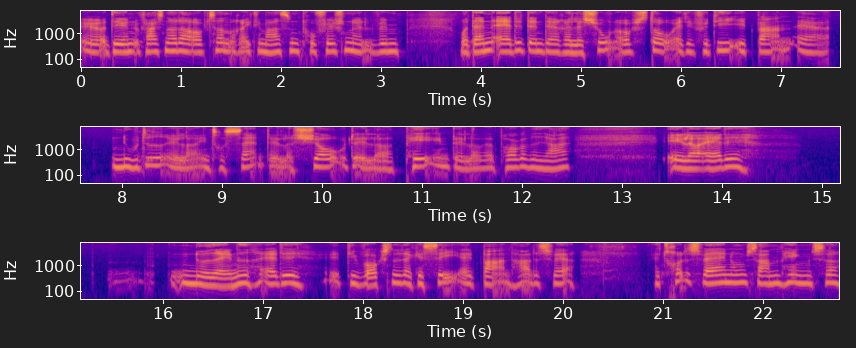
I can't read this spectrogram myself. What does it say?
og det er faktisk noget, der har optaget mig rigtig meget sådan professionelt. Hvem, hvordan er det, den der relation opstår? Er det fordi et barn er nuttet, eller interessant, eller sjovt, eller pænt, eller hvad pokker ved jeg? Eller er det noget andet? Er det de voksne, der kan se, at et barn har det svært? Jeg tror desværre, i nogle sammenhænge, så,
